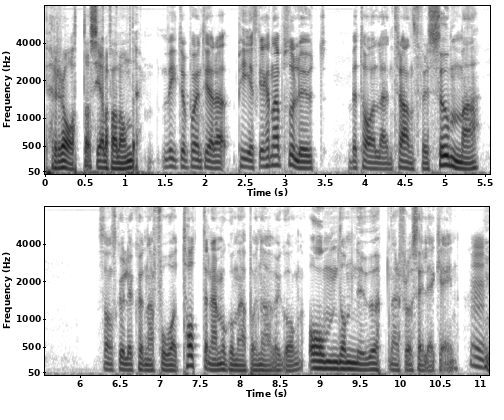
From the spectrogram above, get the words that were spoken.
pratas i alla fall om det. Viktigt att poängtera, PSG kan absolut betala en transfersumma som skulle kunna få Tottenham att gå med på en övergång om de nu öppnar för att sälja Kane. Mm.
